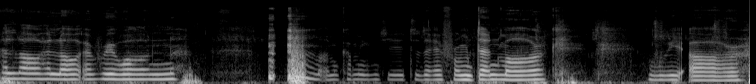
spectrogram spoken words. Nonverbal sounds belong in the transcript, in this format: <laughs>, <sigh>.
Hello, hello everyone. <clears throat> I'm coming to you today from Denmark. We are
